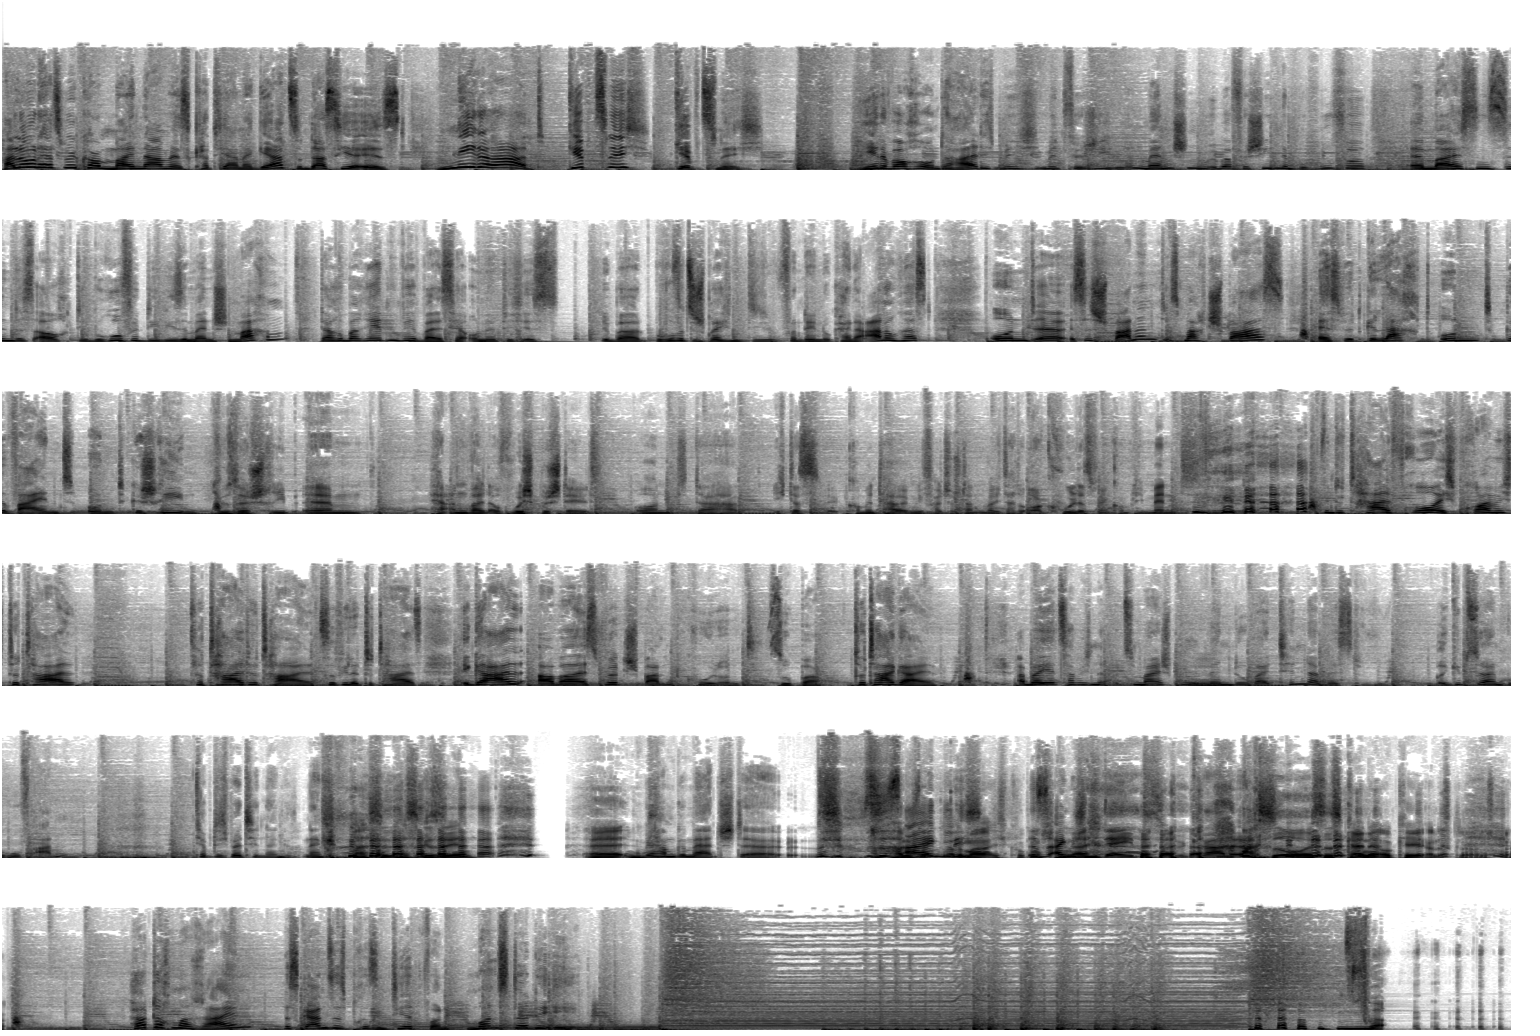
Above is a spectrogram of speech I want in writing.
Hallo und herzlich willkommen. Mein Name ist Katjana Gerz und das hier ist Nie gehört. Gibt's nicht? Gibt's nicht. Jede Woche unterhalte ich mich mit verschiedenen Menschen über verschiedene Berufe. Äh, meistens sind es auch die Berufe, die diese Menschen machen. Darüber reden wir, weil es ja unnötig ist, über Berufe zu sprechen, die, von denen du keine Ahnung hast. Und äh, es ist spannend, es macht Spaß, es wird gelacht und geweint und geschrien. User schrieb, ähm, Herr Anwalt auf Wish bestellt. Und da habe ich das Kommentar irgendwie falsch verstanden, weil ich dachte, oh cool, das wäre ein Kompliment. ich bin total froh, ich freue mich total. Total, total. Zu viele Totals. Egal, aber es wird spannend, cool und super. Total geil. Aber jetzt habe ich ne, zum Beispiel, mhm. wenn du bei Tinder bist, gibst du deinen Beruf an? Ich habe dich bei Tinder gesehen. Hast du das gesehen? Äh, Wir haben gematcht. Äh, das ist haben eigentlich, Sie, mal, ich guck das ist eigentlich ein Date gerade. Ach so, es ist keine. Okay, alles klar, alles klar. Hört doch mal rein. Das Ganze ist präsentiert von monster.de.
